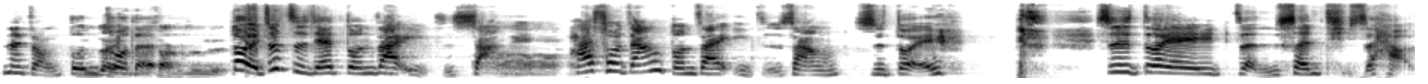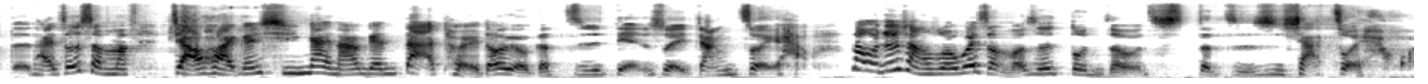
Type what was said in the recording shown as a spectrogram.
那种蹲坐的，是是对，就直接蹲在椅子上，欸。哎，啊，他说这样蹲在椅子上是对。是对整身体是好的，还说什么脚踝跟膝盖，然后跟大腿都有个支点，所以这样最好。那我就想说，为什么是蹲着的姿势下最好啊？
